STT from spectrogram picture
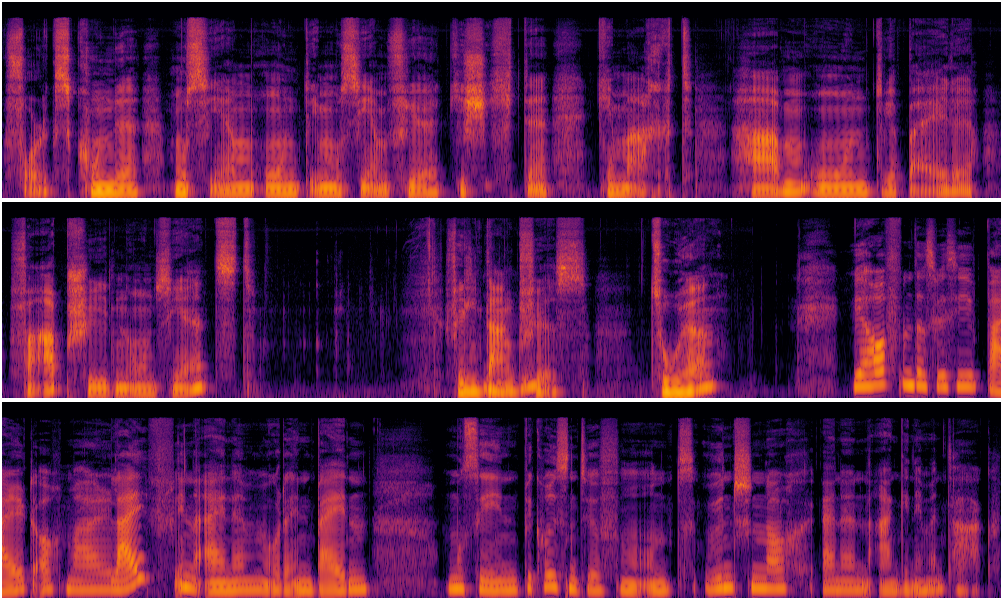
Volkskundemuseum und im Museum für Geschichte gemacht haben und wir beide verabschieden uns jetzt. Vielen Dank mhm. fürs Zuhören. Wir hoffen, dass wir Sie bald auch mal live in einem oder in beiden Museen begrüßen dürfen und wünschen noch einen angenehmen Tag.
